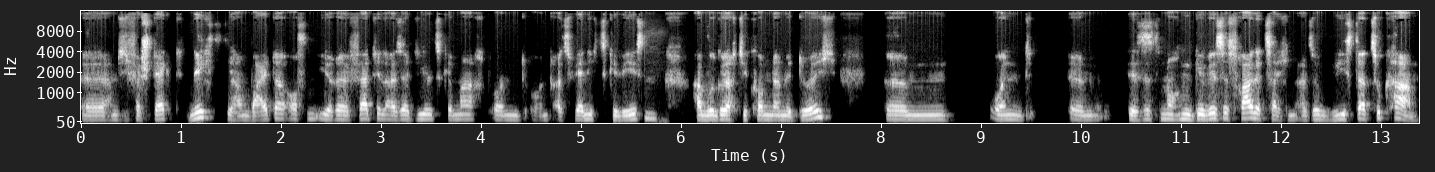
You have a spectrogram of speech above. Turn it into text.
äh, haben sich versteckt, nichts. Die haben weiter offen ihre Fertilizer-Deals gemacht und, und als wäre nichts gewesen, haben wohl gedacht, sie kommen damit durch. Und ähm, es ist noch ein gewisses Fragezeichen, also wie es dazu kam.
